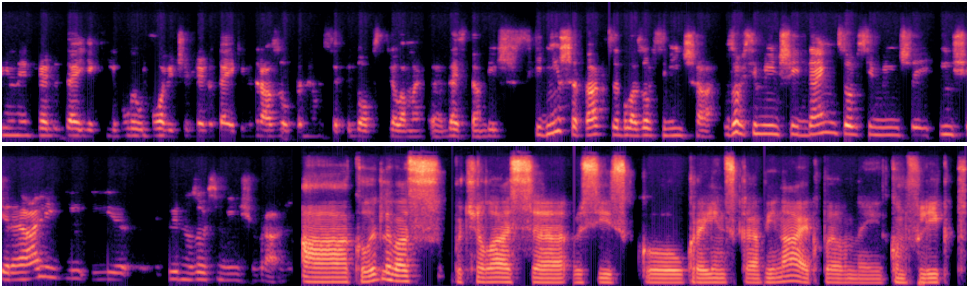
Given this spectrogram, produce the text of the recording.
війни для людей, які були у Львові, чи для людей, які відразу опинилися під обстрілами, е, десь там більш східніше. Так це була зовсім інша, зовсім інший день, зовсім інші інші реалії і відповідно зовсім інші враження. А коли для вас почалася російсько-українська війна, як певний конфлікт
